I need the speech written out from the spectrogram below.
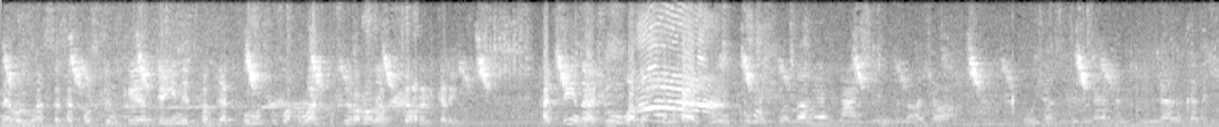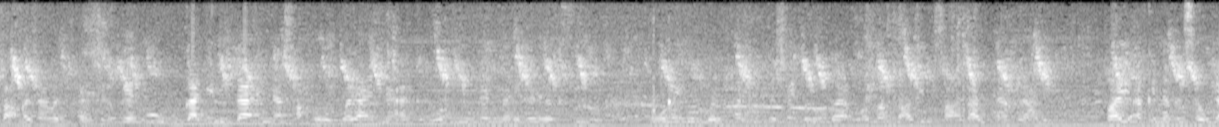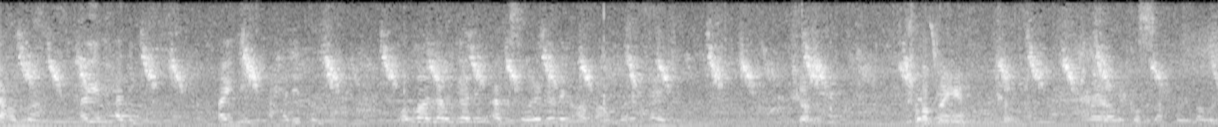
إحنا من مؤسسة مسلم كير جايين نتفقدكم ونشوف أحوالكم في رمضان الشهر الكريم. حكينا شو وضعكم وحالكم أنتم. والله إحنا عايشين بالاجار وجوزي لا بدفع اجار ولا حاجة. وقاعدين لا عندنا سحور ولا عندنا أكل. وهي ولاد ما نقدر نكسيهم وهيهم من انت شايف الوضع. والله العظيم صعب على الآخر علينا وهي أكلنا بنسويه على النار هي الحديد هي دي حديد النار والله لو قادر اكسر ولا قادر أطعم ولا حاجة إن شاء الله. ربنا يعينكم إن شاء الله. ان شاء الله. الصحة والطول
